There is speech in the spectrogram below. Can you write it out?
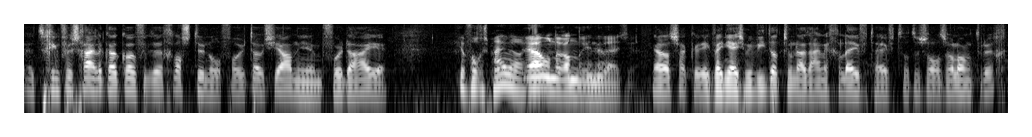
het ging waarschijnlijk ook over de glastunnel voor het Oceanium, voor de haaien. Ja, volgens mij wel. Ja, onder andere inderdaad. Ja. Ja, dat zou kunnen. Ik weet niet eens meer wie dat toen uiteindelijk geleverd heeft. Dat is al zo lang terug.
